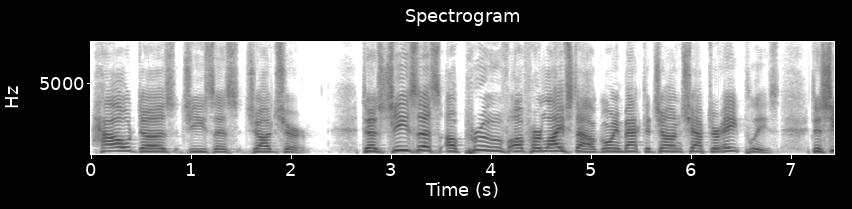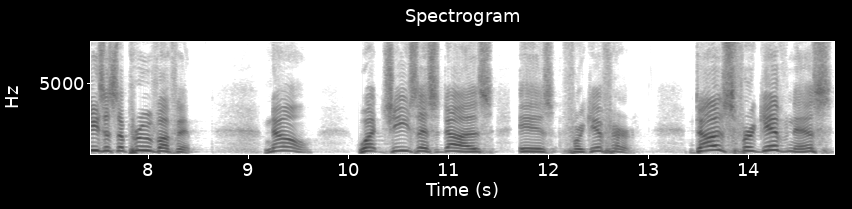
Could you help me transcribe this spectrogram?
how does Jesus judge her? Does Jesus approve of her lifestyle? Going back to John chapter 8, please. Does Jesus approve of it? No. What Jesus does is forgive her. Does forgiveness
